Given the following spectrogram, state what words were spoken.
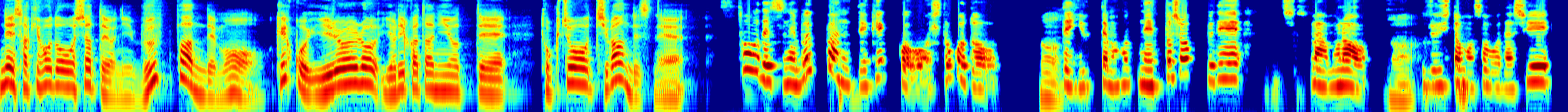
ね、先ほどおっしゃったように、物販でも結構いろいろやり方によって特徴違うんですね。そうですね。物販って結構一言うん。で言っても、ほんネットショップで、まあ、物をあ売る人もそうだし、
